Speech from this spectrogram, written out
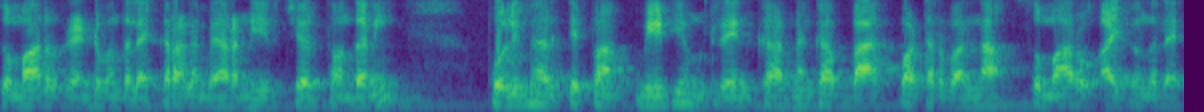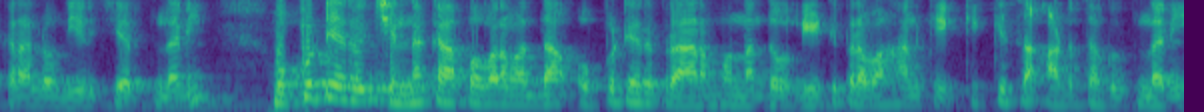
సుమారు రెండు వందల ఎకరాల మేర నీరు చేరుతోందని పొలిమేర తిప్ప మీడియం డ్రైన్ కారణంగా బ్యాక్ వాటర్ వలన సుమారు ఐదు వందల ఎకరాల్లో నీరు చేరుతుందని ఉప్పుటేరు చిన్న కాపవరం వద్ద ఉప్పుటేరు ప్రారంభం నందు నీటి ప్రవాహానికి కిక్కిస అడ్డు తగులుతుందని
